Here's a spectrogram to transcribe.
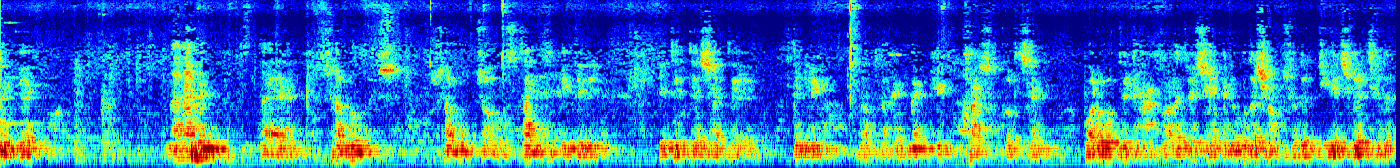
থেকে আহ, সর্বোচ্চ অবস্থান তিনি কৃতিত্বের সাথে তিনি তৎকালীন মেট্রিক পাস করছেন। পরবর্তী ঢাকা কলেজে সেখানে বোধহয় সংসদে জিএস হয়েছিলেন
